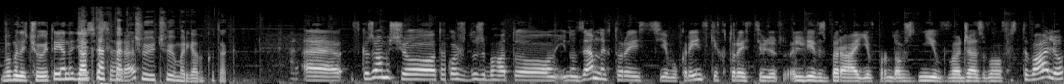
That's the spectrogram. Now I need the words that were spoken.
Ви мене чуєте? Я надіюсь, так, так, так, чую, чую, Мар'янку, так. Е, скажу вам, що також дуже багато іноземних туристів, українських туристів Львів збирає впродовж днів джазового фестивалю.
